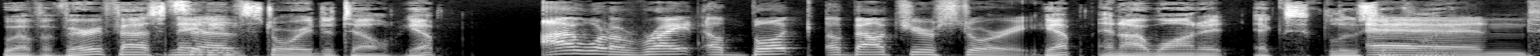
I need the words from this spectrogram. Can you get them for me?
Who have a very fascinating Says- story to tell. Yep. I want to write a book about your story. Yep. And I want it exclusively. And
